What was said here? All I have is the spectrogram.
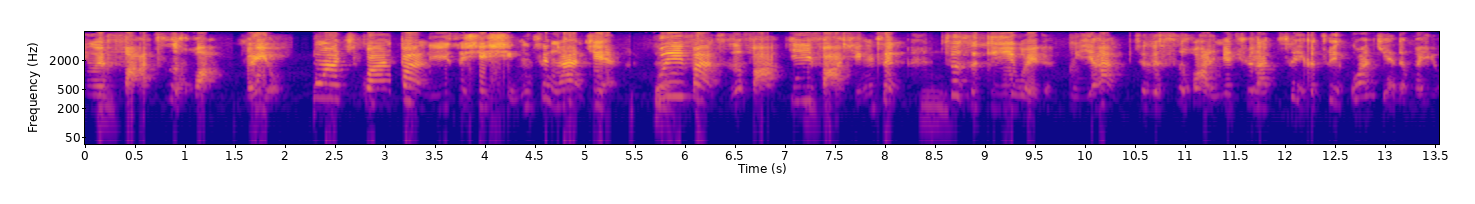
因为法治化没有，公安机关办理这些行政案件。”规范执法，依法行政，这是第一位的。遗憾，这个四化里面居然这个最关键的没有。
